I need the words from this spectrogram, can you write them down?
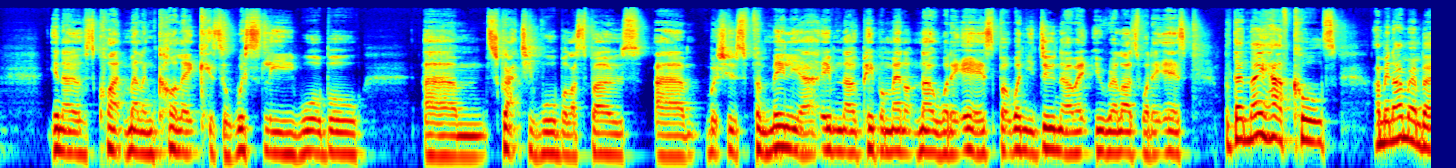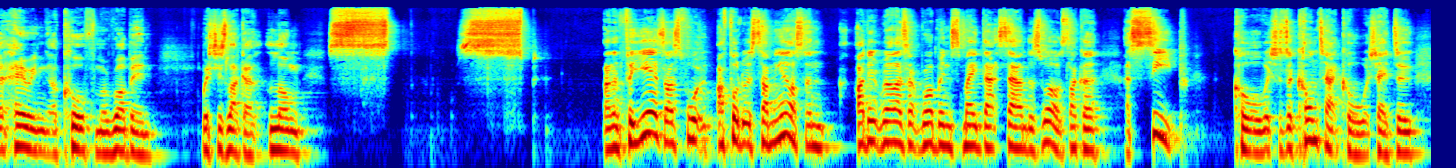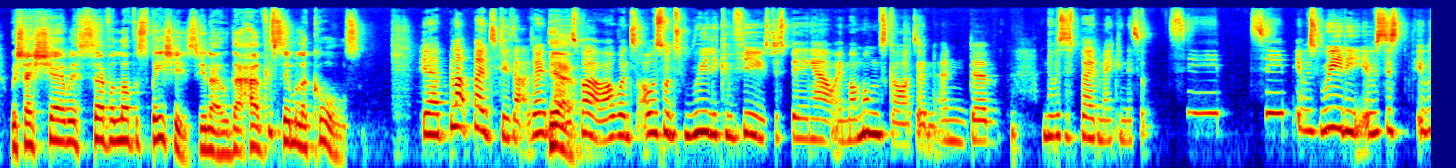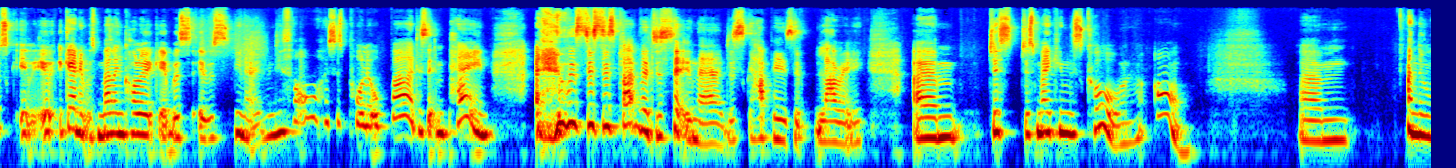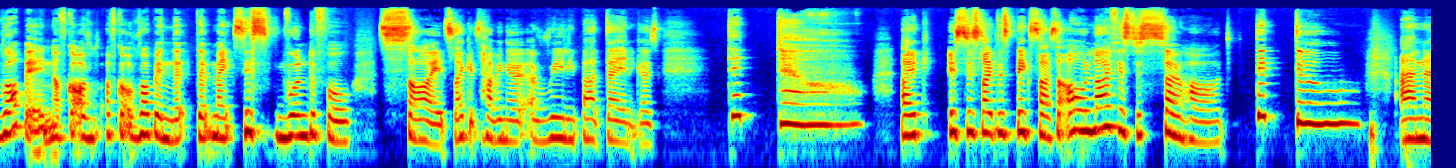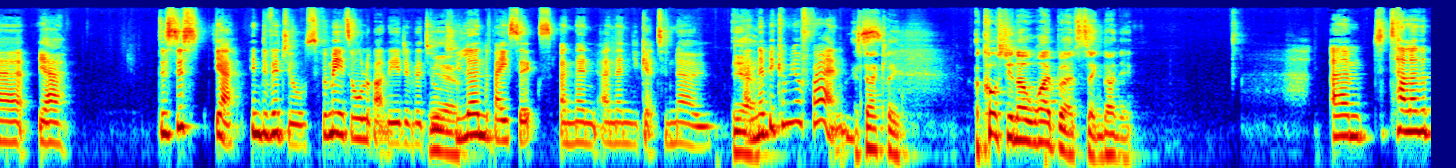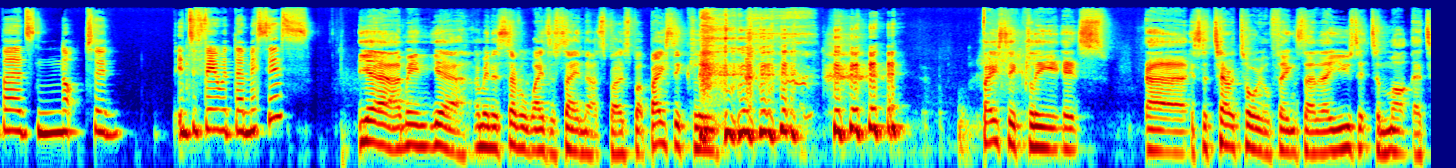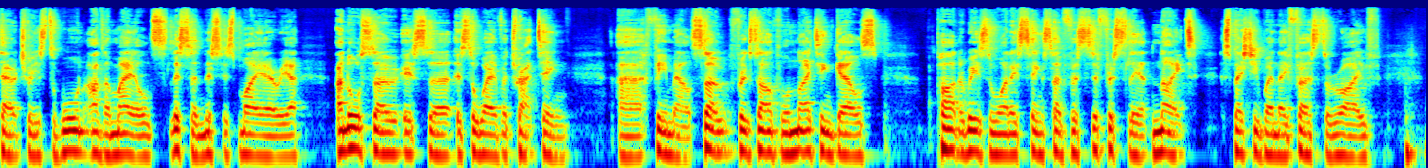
you know, it's quite melancholic. It's a whistly warble, um, scratchy warble, I suppose, um, which is familiar, even though people may not know what it is. But when you do know it, you realize what it is. But then they have calls. I mean, I remember hearing a call from a robin, which is like a long and for years, I thought I thought it was something else, and I didn't realize that robins made that sound as well. It's like a a seep call, which is a contact call, which they do, which they share with several other species, you know, that have similar calls. Yeah, blackbirds do that, don't they, Yeah. as well? I once I was once really confused just being out in my mum's garden and um, and there was this bird making this up seep seep. It was really it was just it was it, it- again it was melancholic. It was it was you know and you thought oh who's this poor little bird? Is it in pain? And it was just this blackbird just sitting there, just happy as a Larry, um, just just making this call. And I'm like, oh. Um, and the robin, I've got a, I've got a robin that that makes this wonderful sigh. It's like it's having a, a really bad day, and it goes, "Did do, Like it's just like this big sigh. It's like, oh, life is just so hard. Do and uh, yeah, there's just yeah individuals. For me, it's all about the individuals. Yeah. You learn the basics, and then and then you get to know, Yeah. and they become your friends. Exactly. Of course, you know why birds sing, don't you? Um, to tell other birds not to interfere with their misses. Yeah, I mean, yeah, I mean, there's several ways of saying that, I suppose, but basically, basically, it's uh, it's a territorial thing. So they use it to mark their territories to warn other males. Listen, this is my area, and also it's a it's a way of attracting uh, females. So, for example, nightingales. Part of the reason why they sing so vociferously at night, especially when they first arrive,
